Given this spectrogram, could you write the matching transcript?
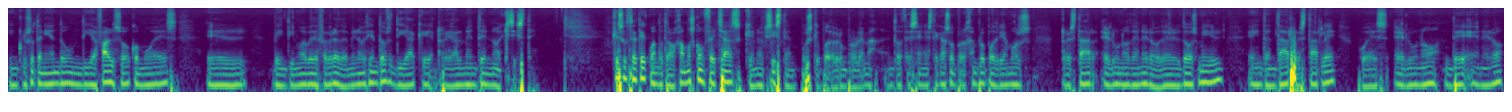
incluso teniendo un día falso como es el 29 de febrero de 1900, día que realmente no existe. ¿Qué sucede cuando trabajamos con fechas que no existen? Pues que puede haber un problema. Entonces, en este caso, por ejemplo, podríamos restar el 1 de enero del 2000 e intentar restarle pues el 1 de enero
